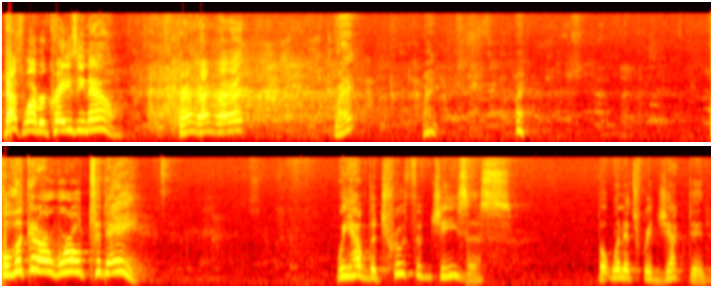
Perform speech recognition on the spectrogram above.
That's why we're crazy now. Right, right, right, right, right, right. But look at our world today. We have the truth of Jesus, but when it's rejected,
